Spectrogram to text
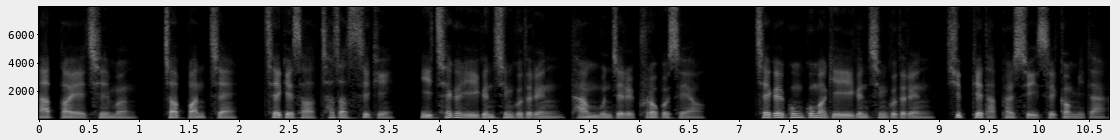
아빠의 질문. 첫 번째, 책에서 찾아 쓰기. 이 책을 읽은 친구들은 다음 문제를 풀어보세요. 책을 꼼꼼하게 읽은 친구들은 쉽게 답할 수 있을 겁니다.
